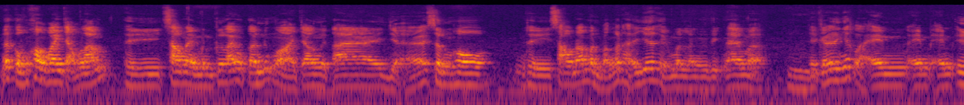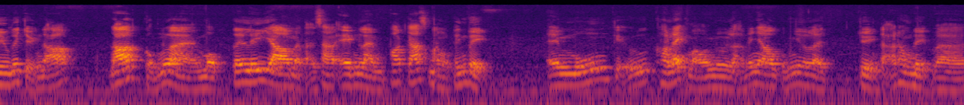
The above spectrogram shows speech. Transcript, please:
nó cũng không quan trọng lắm. Thì sau này mình cứ lấy một tên nước ngoài cho người ta dễ xưng hô. Thì sau đó mình vẫn có thể giới thiệu mình là người Việt Nam mà. Ừ. thì cái thứ nhất là em em em yêu cái chuyện đó. Đó cũng là một cái lý do mà tại sao em làm podcast bằng tiếng Việt em muốn kiểu connect mọi người lại với nhau cũng như là truyền tải thông điệp và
